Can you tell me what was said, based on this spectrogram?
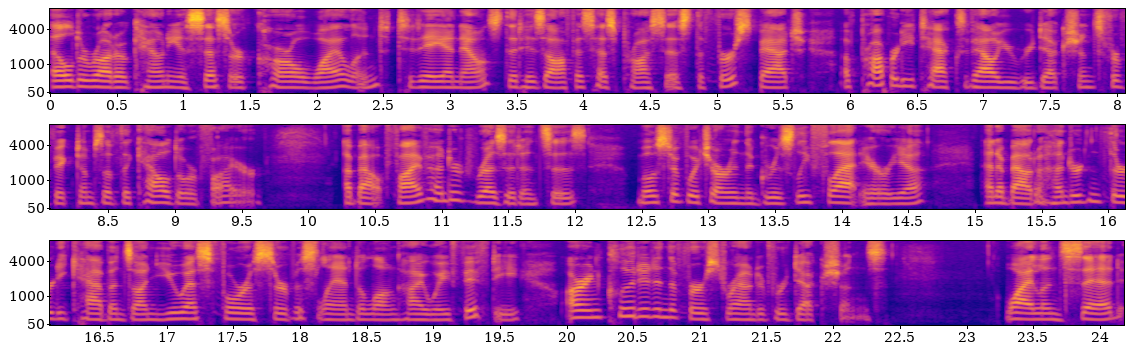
El Dorado County Assessor Karl Weiland today announced that his office has processed the first batch of property tax value reductions for victims of the Caldor fire about 500 residences, most of which are in the Grizzly Flat area, and about 130 cabins on U.S. Forest Service land along Highway 50 are included in the first round of reductions. Weiland said,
